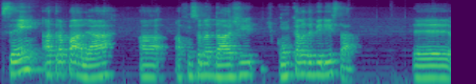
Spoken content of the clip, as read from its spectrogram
sem atrapalhar a, a funcionalidade de como que ela deveria estar. É,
